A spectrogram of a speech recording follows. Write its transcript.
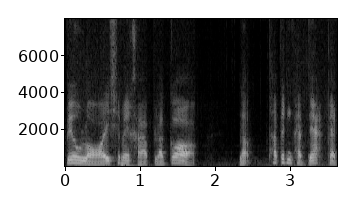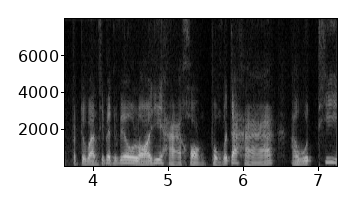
เวลร้อยใช่ไหมครับ แล้วก็แล้วถ้าเป็นแพทเนี้ยแพทปัจจุบันที่เป็นเวลร้อยที่หาของ ผมก็จะหาอาวุธที่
